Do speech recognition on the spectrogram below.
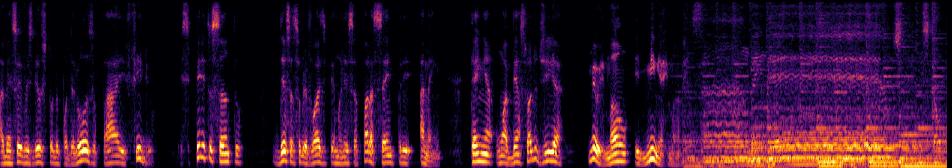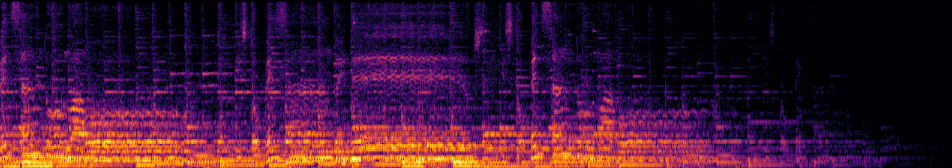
Abençoe-vos, Deus Todo-Poderoso, Pai, Filho, Espírito Santo, desça sobre vós e permaneça para sempre. Amém. Tenha um abençoado dia, meu irmão e minha irmã. Pensando em Deus, estou pensando no amor, estou pensando.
